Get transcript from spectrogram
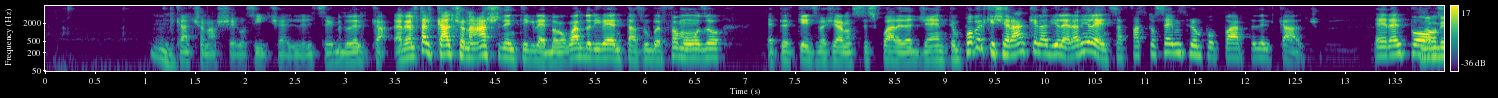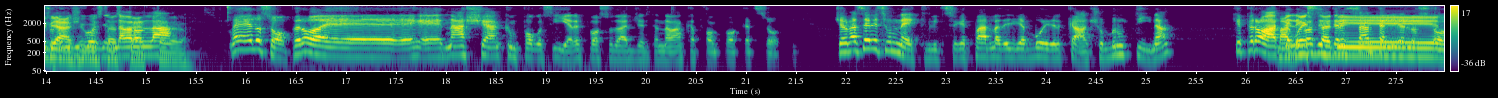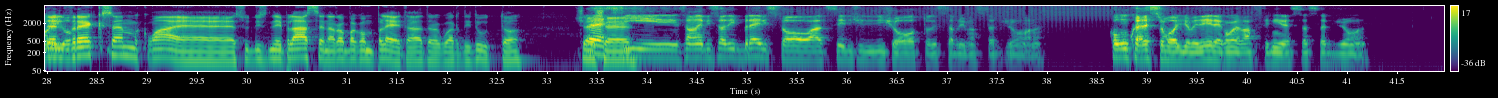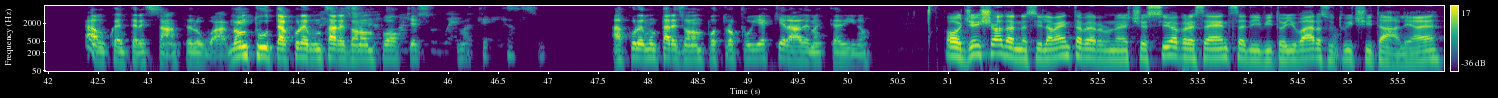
Mm. Il calcio nasce così, cioè il, il segreto del calcio. In realtà il calcio nasce dentro i club, ma quando diventa super famoso è perché si facevano queste squadre da gente, un po' perché c'era anche la violenza. La violenza ha fatto sempre un po' parte del calcio. Era il posto. Non mi piace questo aspetto, là. Però. Eh, lo so, però è, è, nasce anche un po' così. Era il posto dove la gente andava anche a fare un po' a cazzotti. C'è una serie su Netflix che parla degli abboni del calcio, bruttina, che però ha Ma delle cose interessanti di... a livello storico. del Wrexham qua è su Disney Plus, è una roba completa, te lo guardi tutto? Cioè, eh c'è... sì, sono episodi brevi, sto al 16 di 18 di questa prima stagione. Comunque adesso voglio vedere come va a finire questa stagione. Ah, comunque è interessante, lo guardo. Non tutte, alcune puntate sono un po'... Chiacch... Ma che cazzo? Alcune puntate sono un po' troppo chiacchierate, ma è carino. Oh, Jay Shodan si lamenta per un'eccessiva presenza di Vito Juvara su Twitch Italia, eh?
